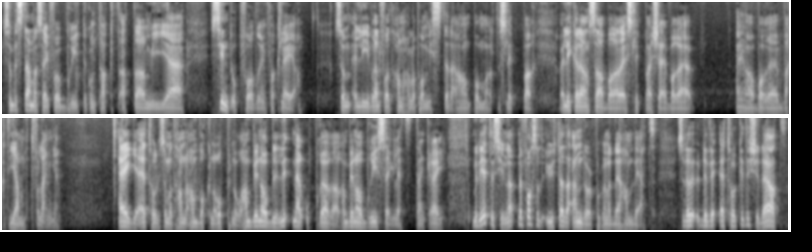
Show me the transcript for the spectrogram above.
som bestemmer seg for å bryte kontakt etter mye sint oppfordring fra Clea, Som er livredd for at han holder på å miste det. Han på en måte slipper. Og jeg liker det han sa, bare jeg slipper ikke, jeg bare Jeg har bare vært gjemt for lenge. Jeg, jeg tror som at han, han våkner opp nå. Han begynner å bli litt mer opprører. Han begynner å bry seg litt, tenker jeg. Men de er tilsynelatende fortsatt ute etter Endor pga. det han vet. Så det, det, jeg tolket ikke det at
